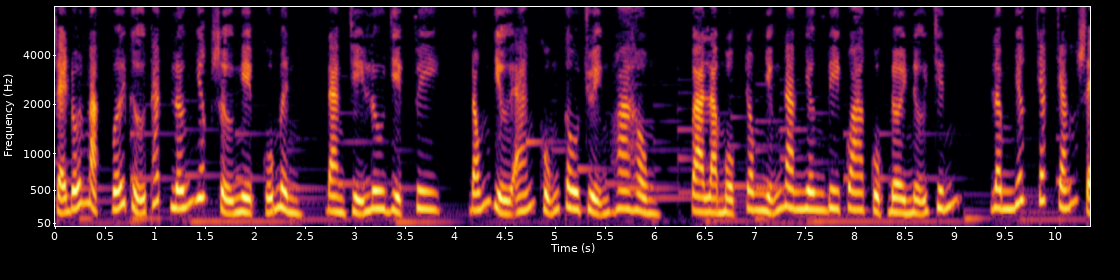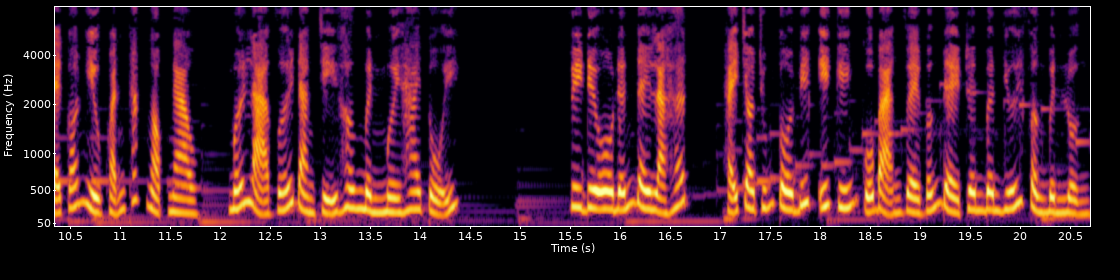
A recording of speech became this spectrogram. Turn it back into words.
sẽ đối mặt với thử thách lớn nhất sự nghiệp của mình, đàn chị Lưu Diệt Phi, đóng dự án khủng câu chuyện Hoa Hồng, và là một trong những nam nhân đi qua cuộc đời nữ chính. Lâm Nhất chắc chắn sẽ có nhiều khoảnh khắc ngọt ngào, mới lạ với đàn chị hơn mình 12 tuổi. Video đến đây là hết, hãy cho chúng tôi biết ý kiến của bạn về vấn đề trên bên dưới phần bình luận.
